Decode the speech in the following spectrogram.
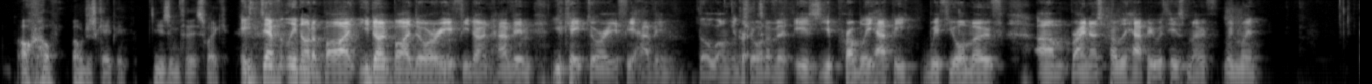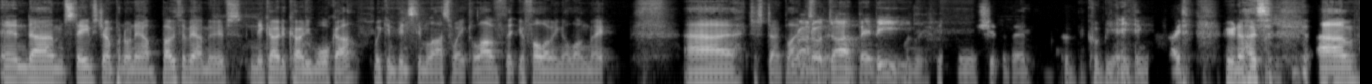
I'll, I'll, I'll just keep him use him for this week. He's definitely not a buy. You don't buy Doorey if you don't have him. You keep Doorey if you have him. The long and Correct. short of it is you're probably happy with your move. Um, Braino's probably happy with his move. Win win. And um, Steve's jumping on our both of our moves. Nicho to Cody Walker. We convinced him last week. Love that you're following along, mate. Uh, just don't blame right us. Right or die, baby. When you, when you shit the bed. Could could be anything. right? Who knows? Um,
